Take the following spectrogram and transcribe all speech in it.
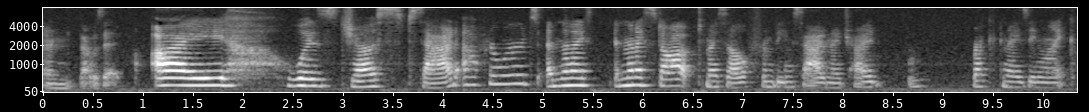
and that was it. I was just sad afterwards and then I and then I stopped myself from being sad and I tried recognizing like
